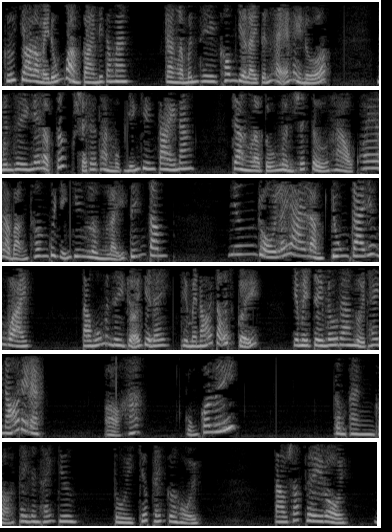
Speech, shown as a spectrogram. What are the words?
Cứ cho là mày đúng hoàn toàn đi Tâm An, rằng là Minh Thi không về lại tỉnh lẻ này nữa. Minh Thi ngay lập tức sẽ trở thành một diễn viên tài năng, rằng là tụi mình sẽ tự hào khoe là bạn thân của diễn viên lừng lẫy tiếng tâm. Nhưng rồi lấy ai làm chung ca với ông Hoài? Tao muốn Minh Thi trở về đây thì mày nói tao ích kỷ, vậy mày tìm đâu ra người thay nó đây nè? Ờ ha, cũng có lý. Tâm An gõ tay lên Thái Dương, tôi chớp lấy cơ hội. Tao sắp thi rồi, ừ,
